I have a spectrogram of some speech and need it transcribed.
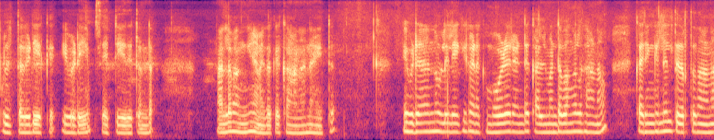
പുൽത്തകടിയൊക്കെ ഇവിടെയും സെറ്റ് ചെയ്തിട്ടുണ്ട്. നല്ല ഭംഗിയാണ് ഇതൊക്കെ കാണാനായിട്ട്. ഇവിടെ നിന്നുള്ളിലേക്ക് കിടക്കുമ്പോൾ രണ്ട് കൽമണ്ഡപങ്ങൾ കാണാം. കരിങ്കല്ലിൽ തീർത്തതാണ്.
